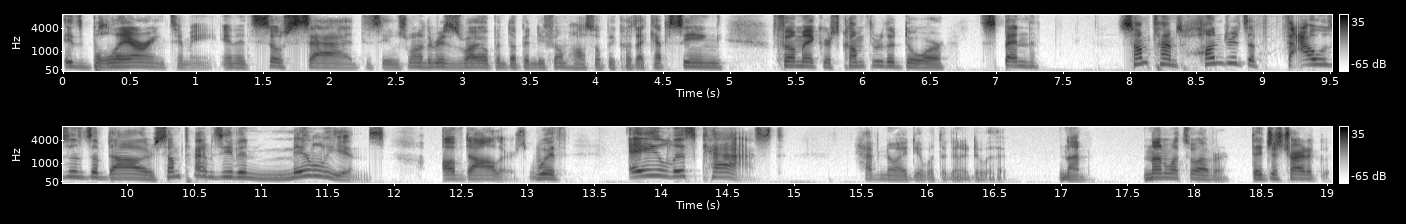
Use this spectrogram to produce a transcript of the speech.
it's blaring to me and it's so sad to see it was one of the reasons why i opened up indie film hustle because i kept seeing filmmakers come through the door spend sometimes hundreds of thousands of dollars sometimes even millions of dollars with a-list cast have no idea what they're going to do with it. None. None whatsoever. They just try to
